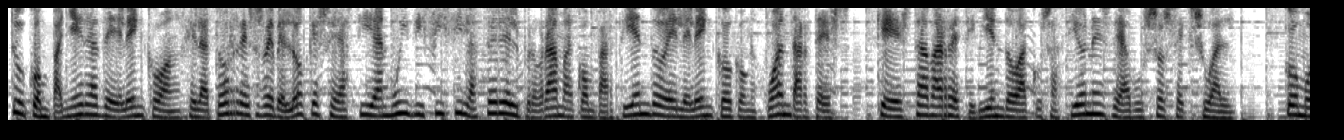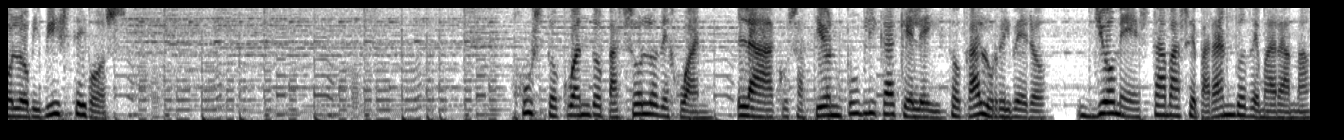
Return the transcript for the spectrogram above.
Tu compañera de elenco Ángela Torres reveló que se hacía muy difícil hacer el programa compartiendo el elenco con Juan D'Artes, que estaba recibiendo acusaciones de abuso sexual. ¿Cómo lo viviste vos?. Justo cuando pasó lo de Juan, la acusación pública que le hizo Calu Rivero, yo me estaba separando de Marama.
